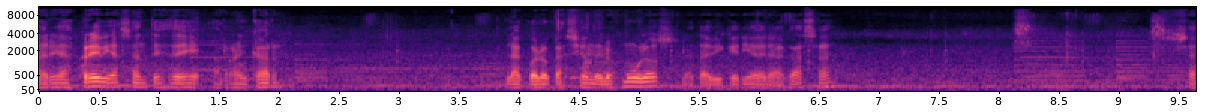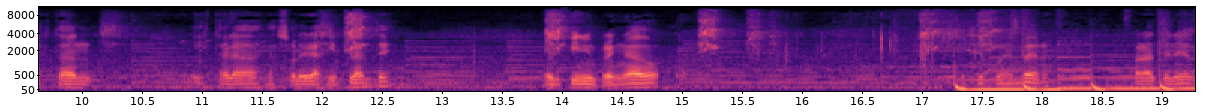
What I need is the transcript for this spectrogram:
tareas previas antes de arrancar la colocación de los muros, la tabiquería de la casa. Ya están instaladas las soleras de implante, el pin impregnado. Y se pueden ver para tener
